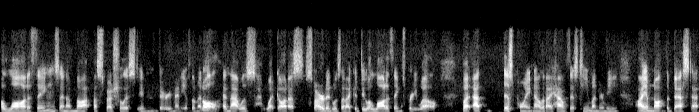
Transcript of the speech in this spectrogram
a lot of things, and I'm not a specialist in very many of them at all. And that was what got us started was that I could do a lot of things pretty well. But at this point, now that I have this team under me, I am not the best at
